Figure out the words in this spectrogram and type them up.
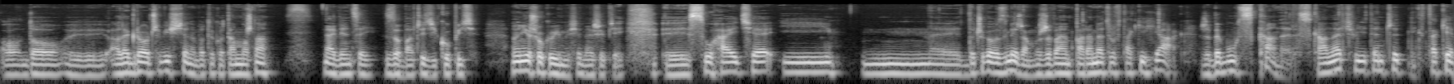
o, do y, Allegro oczywiście, no bo tylko tam można najwięcej zobaczyć i kupić. No nie szukujmy się najszybciej. Y, słuchajcie i mm, y, do czego zmierzam? Używałem parametrów takich jak, żeby był skaner. Skaner, czyli ten czytnik. Takie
